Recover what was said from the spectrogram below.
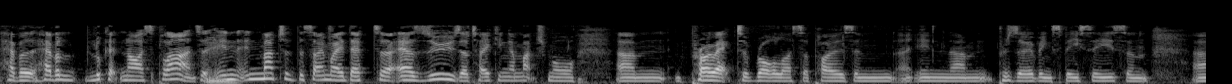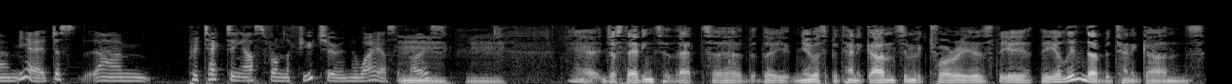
have a have a look at nice plants. In in much of the same way that uh, our zoos are taking a much more um, proactive role, I suppose, in in um, preserving species and um, yeah, just um, protecting us from the future in a way, I suppose. Yeah, just adding to that, uh, the, the newest botanic gardens in Victoria is the the Olinda Botanic Gardens,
